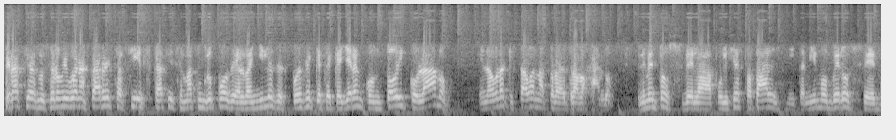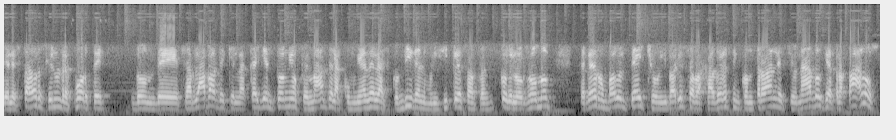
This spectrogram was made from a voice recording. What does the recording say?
Gracias, Lucero. Muy buenas tardes. Así es, casi se mata un grupo de albañiles después de que se cayeran con todo y colado en la obra que estaban trabajando. Elementos de la Policía Estatal y también bomberos eh, del Estado recibieron un reporte donde se hablaba de que en la calle Antonio Femás de la comunidad de La Escondida, en el municipio de San Francisco de los Romos, se había derrumbado el techo y varios trabajadores se encontraban lesionados y atrapados,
